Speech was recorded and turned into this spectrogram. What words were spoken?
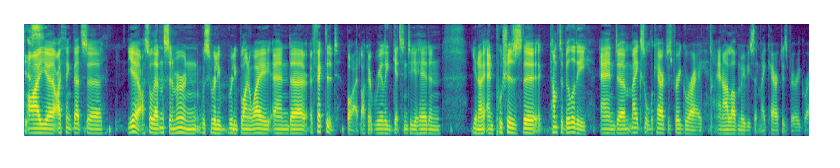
Yes. I uh, I think that's uh, yeah, I saw that in the cinema and was really really blown away and uh, affected by it. Like it really gets into your head and you know and pushes the comfortability and um, makes all the characters very grey. And I love movies that make characters very grey.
